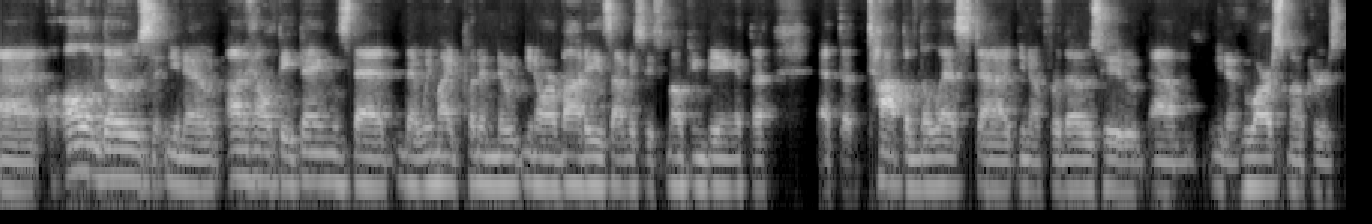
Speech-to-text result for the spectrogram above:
uh, all of those you know unhealthy things that that we might put into you know our bodies obviously smoking being at the at the top of the list uh, you know for those who um, you know who are smokers.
